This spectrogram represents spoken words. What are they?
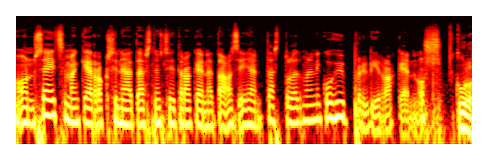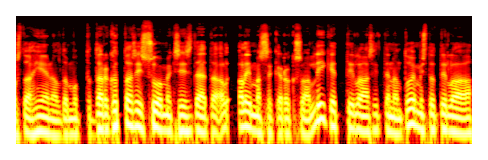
on seitsemän kerroksina ja tästä nyt sitten rakennetaan siihen, tästä tulee tämmöinen niin hybridirakennus. Kuulostaa hienolta, mutta tarkoittaa siis suomeksi sitä, että al- alimmassa kerroksessa on liiketilaa, sitten on toimistotilaa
